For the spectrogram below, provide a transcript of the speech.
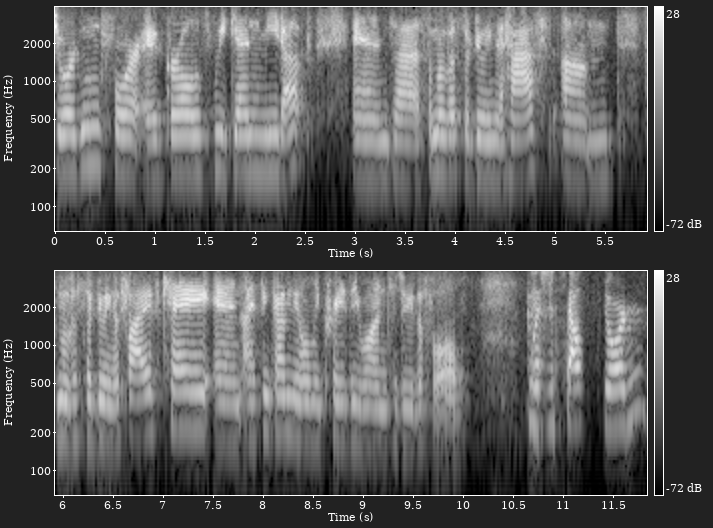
Jordan for a girls' weekend meetup, and uh, some of us are doing the half. Um, some of us are doing a 5K, and I think I'm the only crazy one to do the full. What, in South Jordan,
